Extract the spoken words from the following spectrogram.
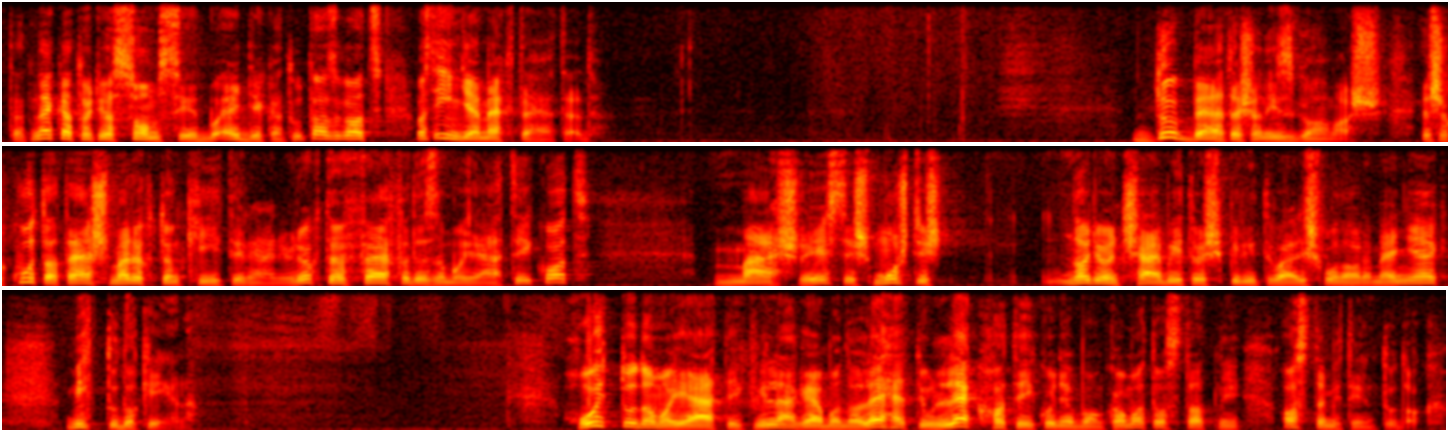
Tehát neked, hogyha a szomszédba egyeket utazgatsz, azt ingyen megteheted. Döbbenetesen izgalmas. És a kutatás már rögtön két irányú. Rögtön felfedezem a játékot, másrészt, és most is nagyon csábító spirituális vonalra menjek, mit tudok én? Hogy tudom a játék világában a lehető leghatékonyabban kamatoztatni azt, amit én tudok?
